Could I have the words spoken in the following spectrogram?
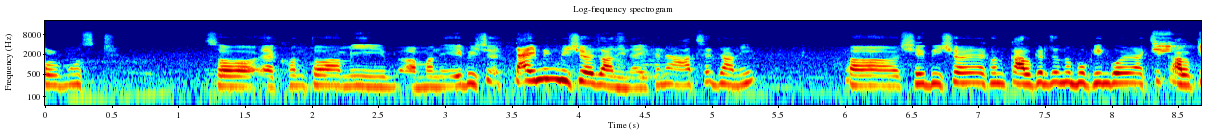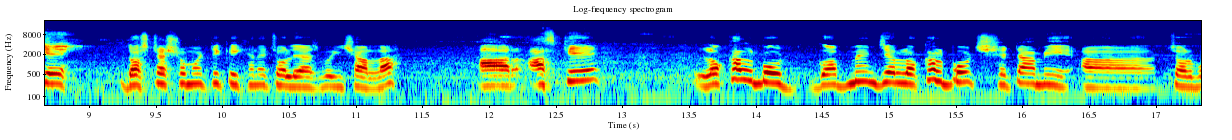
অলমোস্ট সো এখন তো আমি মানে এই বিষয়ে টাইমিং বিষয়ে জানি না, এখানে আছে জানি। সেই বিষয়ে এখন কালকের জন্য বুকিং করে রাখছি। কালকে দশটার সময় ঠিক এখানে চলে আসব ইনশাল্লাহ আর আজকে লোকাল বোর্ড গভর্নমেন্ট যে লোকাল বোর্ড সেটা আমি চড়ব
